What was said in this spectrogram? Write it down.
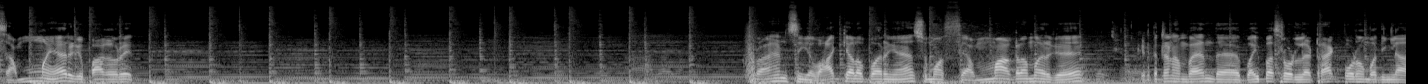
செம்மையாக இருக்குது பார்க்கவே. ஃப்ரெண்ட்ஸ் இங்கே வாய்க்கால பாருங்கள் சும்மா செம்ம அகலமாக இருக்குது கிட்டத்தட்ட நம்ம இந்த பைபாஸ் ரோடில் ட்ராக் போடுவோம் பார்த்தீங்களா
